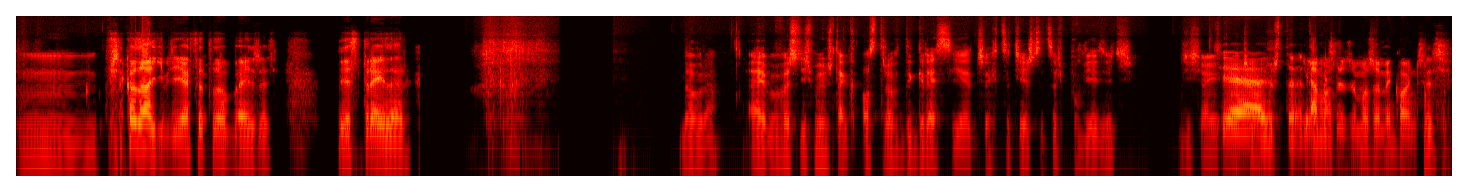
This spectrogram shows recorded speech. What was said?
Mm, Przekonali mnie, ja chcę to obejrzeć. Jest trailer. Dobra. Ej, bo weszliśmy już tak ostro w dygresję. Czy chcecie jeszcze coś powiedzieć dzisiaj? Nie, już te, Ja myślę, że możemy kończyć.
